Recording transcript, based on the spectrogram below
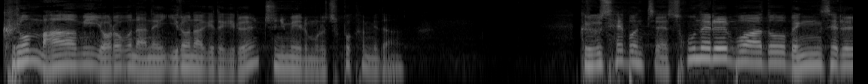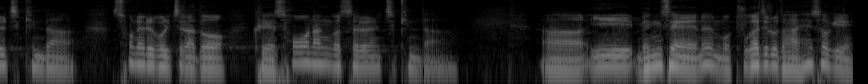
그런 마음이 여러분 안에 일어나게 되기를 주님의 이름으로 축복합니다. 그리고 세 번째, 손해를 보아도 맹세를 지킨다. 손해를 볼지라도 그의 서원한 것을 지킨다. 아, 이 맹세는 뭐 두 가지로 다 해석이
